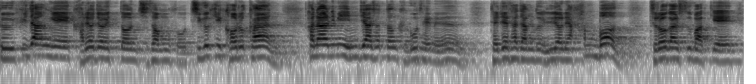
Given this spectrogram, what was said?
그 휘장에 가려져 있던 지성소, 지극히 거룩한 하나님이 임재하셨던 그곳에는 대제사장도 1년에 한 번 들어갈 수밖에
